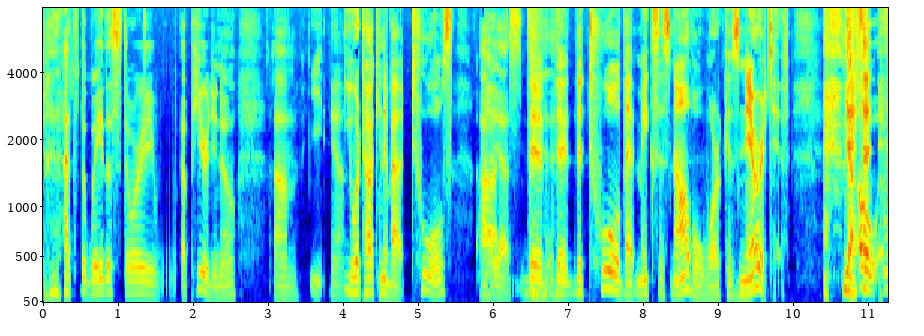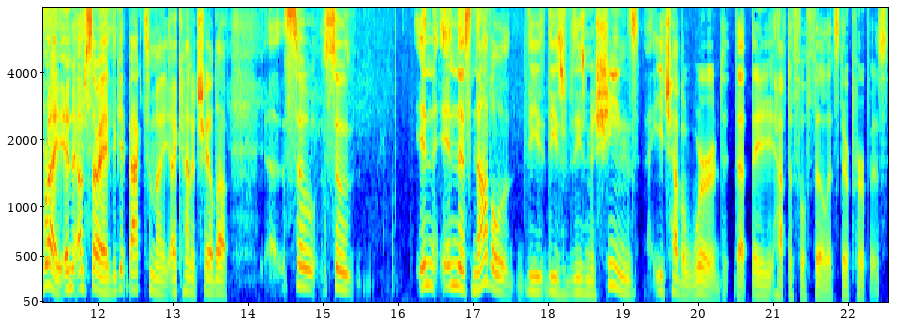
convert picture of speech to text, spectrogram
that's the way the story appeared, you know. Um, Yeah. You were talking about tools. Uh, yes. the, the the tool that makes this novel work is narrative. yeah. That's it. Oh, right. And I'm sorry. I had to get back to my. I kind of trailed off. Uh, so so. In, in this novel, these, these these machines each have a word that they have to fulfill. It's their purpose.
